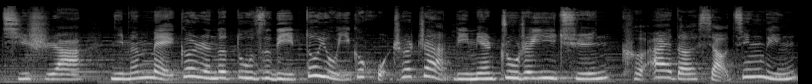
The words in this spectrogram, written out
其实啊，你们每个人的肚子里都有一个火车站，里面住着一群可爱的小精灵。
